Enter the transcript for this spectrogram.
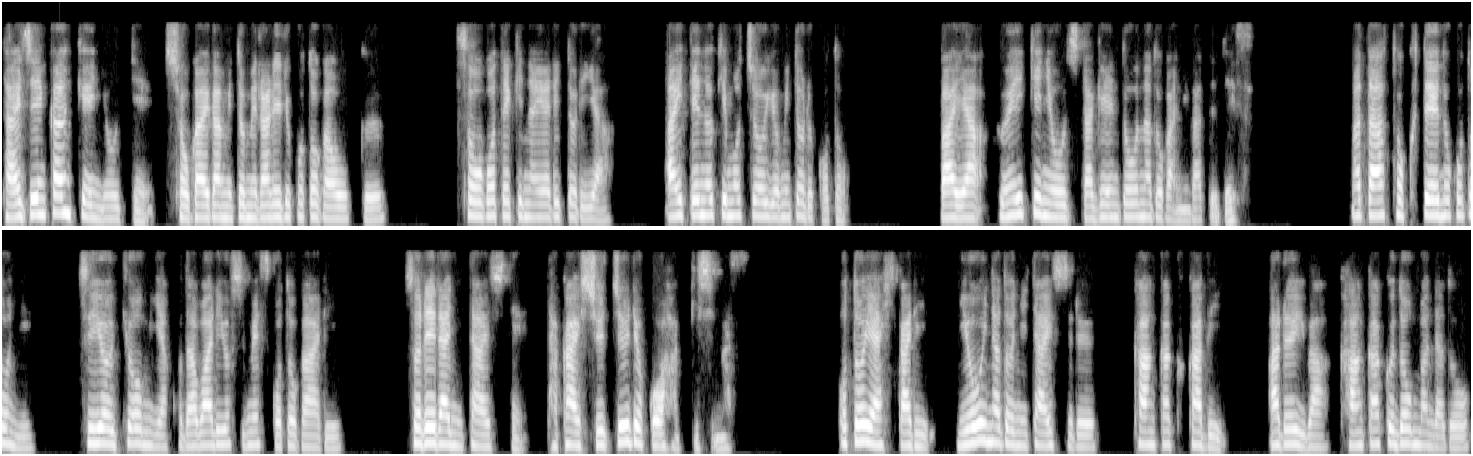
対人関係において障害が認められることが多く、相互的なやりとりや相手の気持ちを読み取ること、場や雰囲気に応じた言動などが苦手です。また、特定のことに強い興味やこだわりを示すことがあり、それらに対して高い集中力を発揮します。音や光、匂いなどに対する感覚過敏、あるいは感覚ドンマなど、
